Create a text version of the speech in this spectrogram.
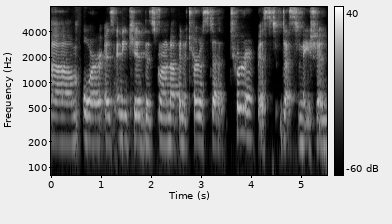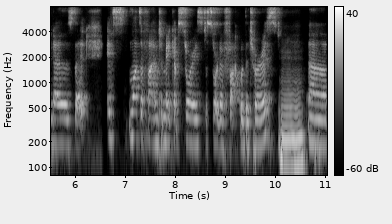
Um, or as any kid that's grown up in a tourist de- tourist destination knows that it's lots of fun to make up stories to sort of fuck with the tourist. Mm. Uh,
